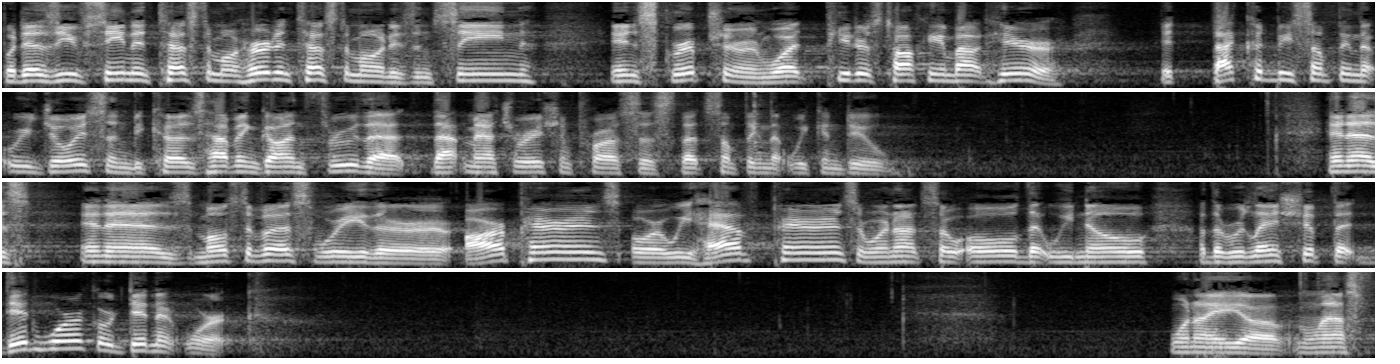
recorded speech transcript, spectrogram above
But as you've seen in testimony, heard in testimonies and seen in scripture and what Peter's talking about here, it, that could be something that we rejoice in because having gone through that, that maturation process, that's something that we can do. And as, and as most of us, we're either our parents or we have parents or we're not so old that we know the relationship that did work or didn't work. When I, uh, in the last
